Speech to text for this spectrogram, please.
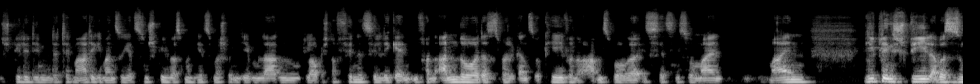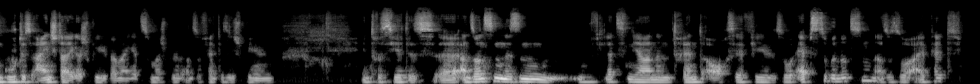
Spiele, die mit der Thematik, ich meine, so jetzt ein Spiel, was man hier zum Beispiel in jedem Laden, glaube ich, noch findet, sind Legenden von Andor, das ist mal ganz okay, von Ravensburger ist jetzt nicht so mein, mein Lieblingsspiel, aber es ist ein gutes Einsteigerspiel, wenn man jetzt zum Beispiel an so Fantasy-Spielen interessiert ist. Äh, ansonsten ist in, den letzten Jahren ein Trend auch sehr viel so Apps zu benutzen, also so iPad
